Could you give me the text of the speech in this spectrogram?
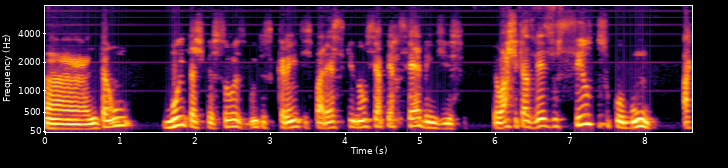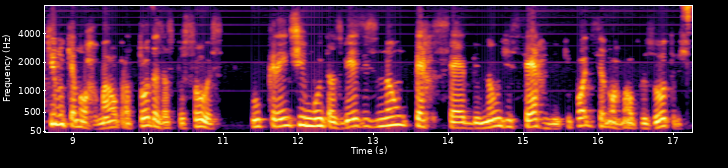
Ah, então, muitas pessoas, muitos crentes, parece que não se apercebem disso. Eu acho que às vezes o senso comum, aquilo que é normal para todas as pessoas, o crente muitas vezes não percebe, não discerne que pode ser normal para os outros,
